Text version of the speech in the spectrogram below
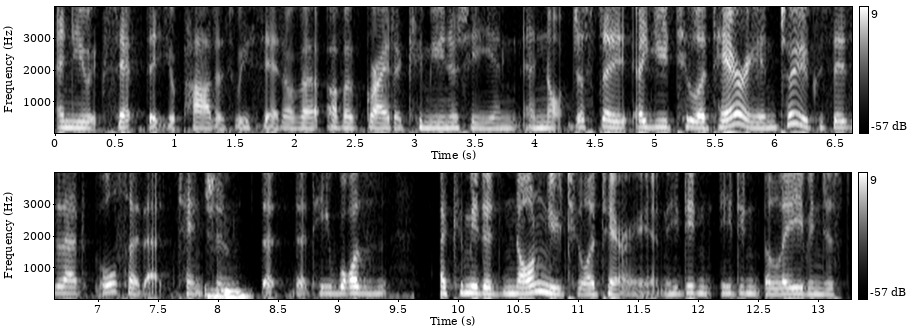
and you accept that you're part, as we said, of a of a greater community and, and not just a, a utilitarian too, because there's that also that tension mm. that, that he was a committed non-utilitarian. He didn't he didn't believe in just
